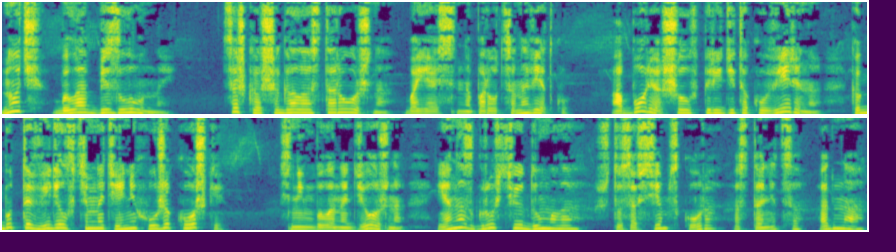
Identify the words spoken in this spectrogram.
Ночь была безлунной. Сашка шагала осторожно, боясь напороться на ветку, а Боря шел впереди так уверенно, как будто видел в темноте не хуже кошки. С ним было надежно, и она с грустью думала, что совсем скоро останется одна.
